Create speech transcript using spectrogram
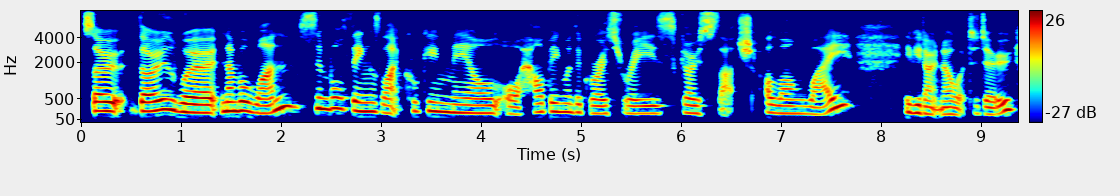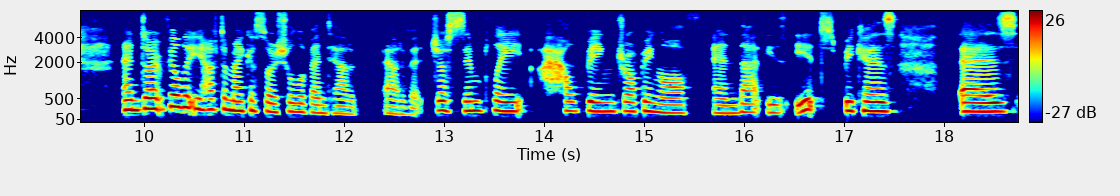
So, those were number one, simple things like cooking meal or helping with the groceries go such a long way if you don't know what to do. And don't feel that you have to make a social event out of out of it. Just simply helping, dropping off, and that is it. Because as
